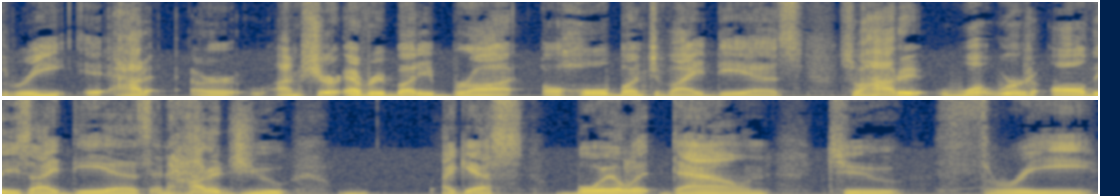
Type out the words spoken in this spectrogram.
three how or I'm sure everybody brought a whole bunch of ideas. So how did what were all these ideas and how did you I guess boil it down to three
